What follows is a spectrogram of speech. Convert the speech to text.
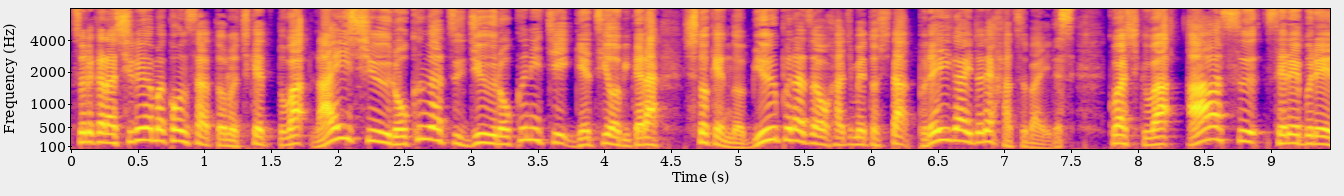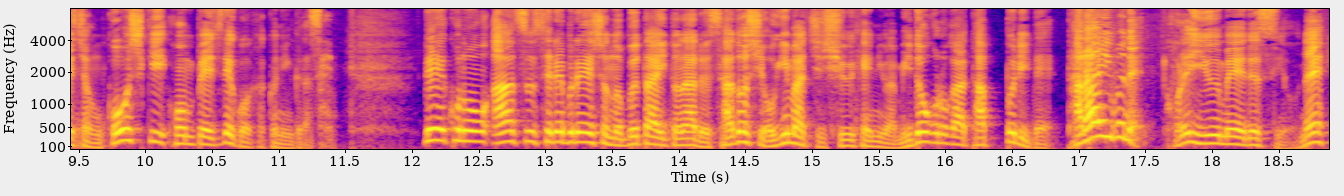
それから城山コンサートのチケットは来週6月16日月曜日から首都圏のビュープラザをはじめとしたプレイガイドで発売です。詳しくはアースセレブレーション公式ホームページでご確認ください。で、このアースセレブレーションの舞台となる佐渡市小木町周辺には見どころがたっぷりで、たらい船。これ有名ですよね。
